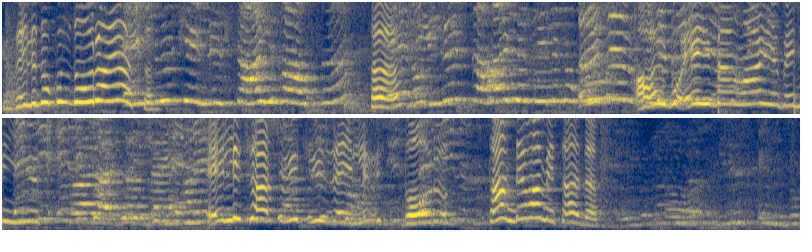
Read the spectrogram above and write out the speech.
159 doğru hayatım. 53 53 daha 106. Ha. 53 daha 159. Öğretmenim. Ay bu Eymen var ya beni yiyor. 50 çarpı 350. 50 çarpı 3 150. Doğru. Tamam devam et Adem. 159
